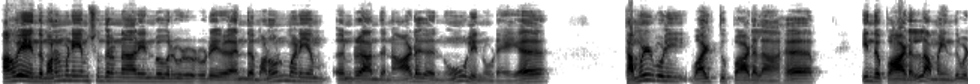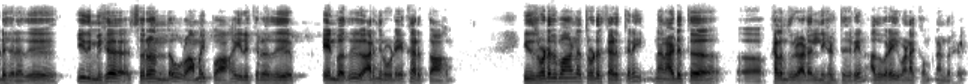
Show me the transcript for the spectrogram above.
ஆகவே இந்த மனோன்மணியம் சுந்தரனார் என்பவருடைய அந்த மனோன்மணியம் என்ற அந்த நாடக நூலினுடைய தமிழ்மொழி வாழ்த்து பாடலாக இந்த பாடல் அமைந்து விடுகிறது. இது மிக சிறந்த ஒரு அமைப்பாக இருக்கிறது. என்பது அறிஞருடைய கருத்தாகும். இது தொடர்பான தொடர் கருத்தினை நான் அடுத்த கலந்துரையாடல் நிகழ்த்துகிறேன். அதுவரை வணக்கம் நண்பர்களே.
